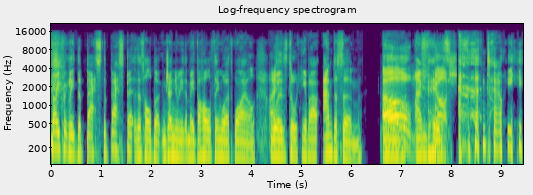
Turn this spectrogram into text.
very quickly, the best, the best bit of this whole book, and genuinely that made the whole thing worthwhile, I- was talking about Anderson. Oh um, my and his, gosh. and how he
